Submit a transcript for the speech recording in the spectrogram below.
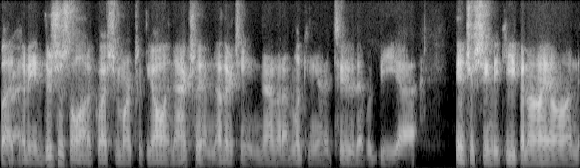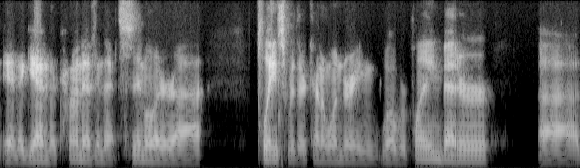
But right. I mean, there's just a lot of question marks with y'all, and actually another team now that I'm looking at it too that would be uh, interesting to keep an eye on. And again, they're kind of in that similar uh, place where they're kind of wondering, well, we're playing better. Uh,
